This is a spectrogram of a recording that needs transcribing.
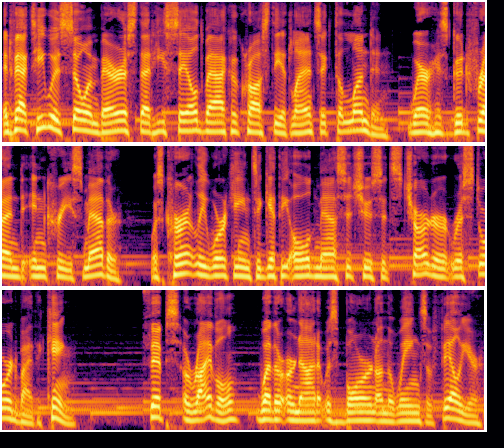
In fact, he was so embarrassed that he sailed back across the Atlantic to London, where his good friend Increase Mather was currently working to get the old Massachusetts charter restored by the king. Phips' arrival, whether or not it was born on the wings of failure,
